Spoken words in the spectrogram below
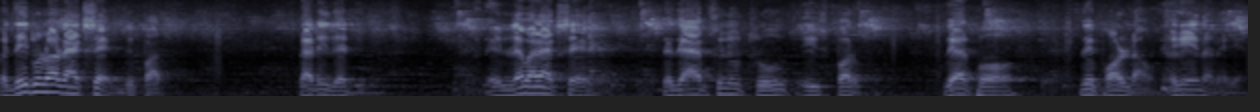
But they do not accept the person. That is their disease. They will never accept that the absolute truth is person. Therefore, they fall down again and again.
